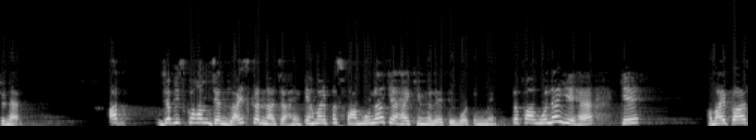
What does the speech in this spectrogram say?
Junaid اب جب اس کو ہم جنرلائز کرنا چاہیں کہ ہمارے پاس فارمولا کیا ہے کیومولیٹو ووٹنگ میں، تو فارمولا یہ ہے کہ ہمارے پاس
